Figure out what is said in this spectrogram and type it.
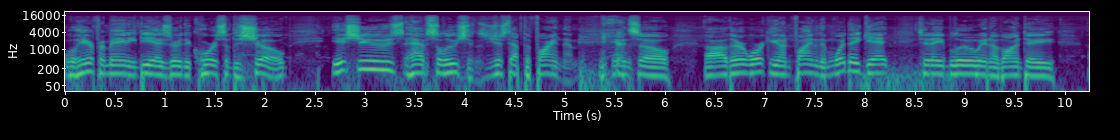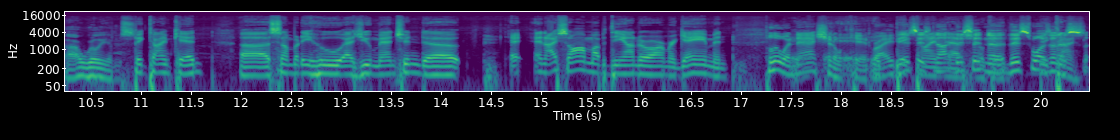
We'll hear from Manny Diaz during the course of the show. Issues have solutions. You just have to find them. and so uh, they're working on finding them. What they get today, Blue and Avantae uh, Williams? Big time kid. Uh, somebody who, as you mentioned, uh, and I saw him up at the Under Armour game, and Blue a national kid, right? This is not This isn't. A, this wasn't. A,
